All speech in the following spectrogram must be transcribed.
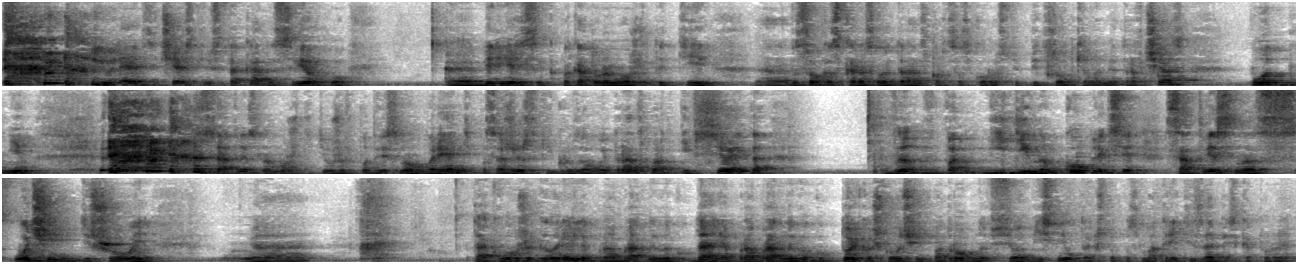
является частью эстакады сверху, э, берельсы, по которой может идти э, высокоскоростной транспорт со скоростью 500 км в час, под ним, соответственно, может идти уже в подвесном варианте пассажирский грузовой транспорт. И все это в, в, в едином комплексе, соответственно, с очень дешевой э, так, вы уже говорили про обратный выкуп. Да, я про обратный выкуп только что очень подробно все объяснил, так что посмотрите запись, которая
